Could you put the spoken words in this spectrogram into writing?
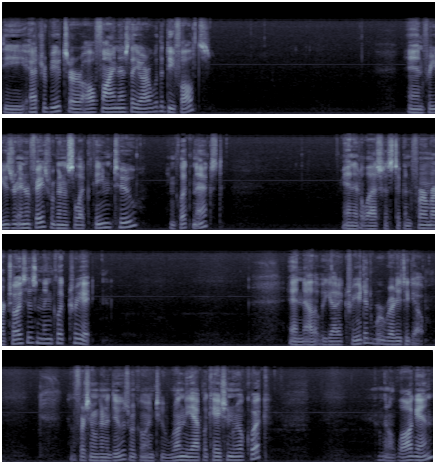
The attributes are all fine as they are with the defaults and for user interface, we're going to select Theme 2 and click Next. And it'll ask us to confirm our choices and then click Create. And now that we got it created, we're ready to go. So the first thing we're going to do is we're going to run the application real quick. I'm going to log in.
